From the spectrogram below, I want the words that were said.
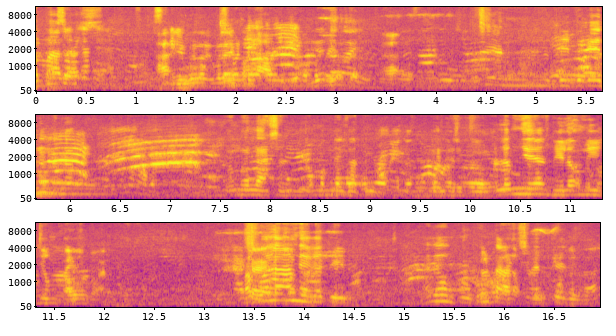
lamalas. Ah, yung wala, wala yung pangkati. Yun na nga eh. Ah, Kasi ano, nagbibigay naman ng ng malasan, ng negative. Alam niyo yan, bilang medium kayo. Pag wala ang negative, ano yung pupunta? Swerte, di ba?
